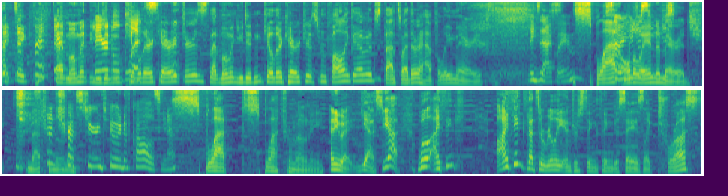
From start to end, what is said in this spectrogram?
I take that moment you didn't kill their characters. That moment you didn't kill their characters from falling damage. That's why they're happily married. exactly. Splat So all the just- way into marriage. Matrimony. Trust your intuitive calls, you know? splat splatrimony. Anyway, yes, yeah. Well, I think I think that's a really interesting thing to say is like trust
